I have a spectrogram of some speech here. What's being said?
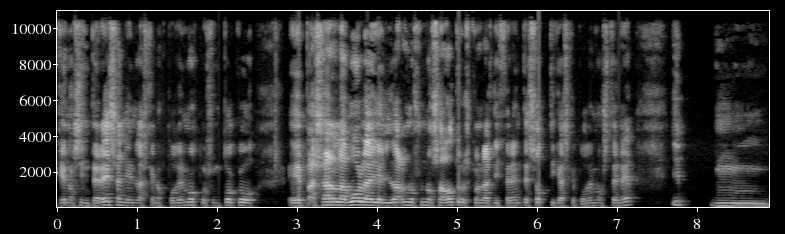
que, nos interesan y en las que nos podemos pues un poco eh, pasar la bola y ayudarnos unos a otros con las diferentes ópticas que podemos tener. Y mm,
